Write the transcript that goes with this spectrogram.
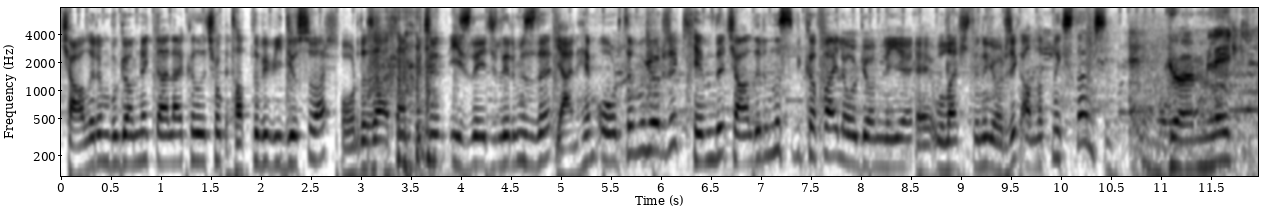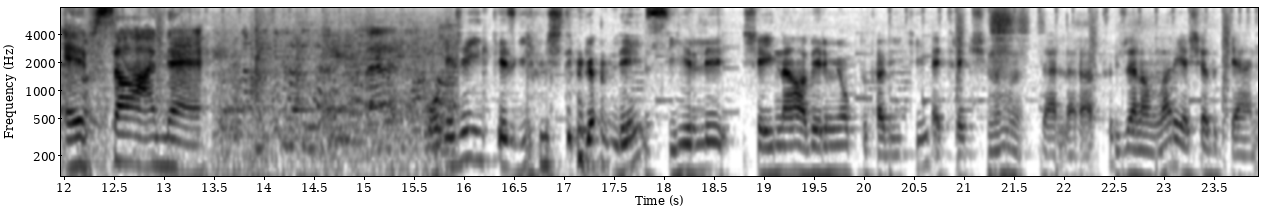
Çağlar'ın bu gömlekle alakalı çok tatlı bir videosu var. Orada zaten bütün izleyicilerimiz de yani hem ortamı görecek hem de Çağlar'ın nasıl bir kafayla o gömleğe e, ulaştığını görecek. Anlatmak ister misin? Gömlek efsane. O gece ilk kez giymiştim gömleği. Sihirli şeyinden haberim yoktu tabii ki. Attraction'ı mı derler artık. Güzel anlar yaşadık yani.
